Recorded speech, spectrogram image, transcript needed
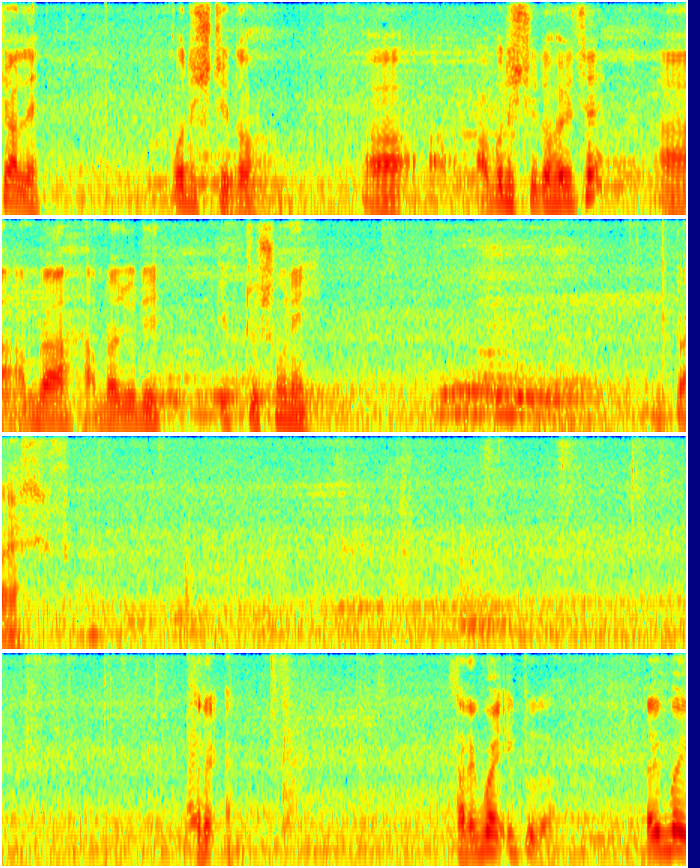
সালে প্রতিষ্ঠিত প্রতিষ্ঠিত হয়েছে। আমরা আমরা যদি একটু শুনি। তারেক ভাই, একটু দা তারেক ভাই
